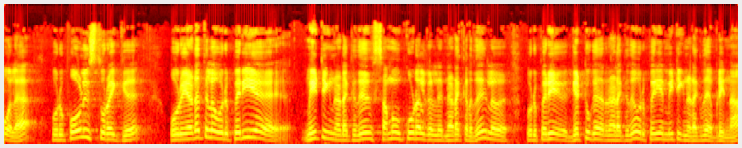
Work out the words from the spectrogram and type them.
போல ஒரு போலீஸ் துறைக்கு ஒரு இடத்துல ஒரு பெரிய மீட்டிங் நடக்குது சமூக கூடல்கள் நடக்கிறது இல்லை ஒரு பெரிய கெட் டுகெதர் நடக்குது ஒரு பெரிய மீட்டிங் நடக்குது அப்படின்னா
